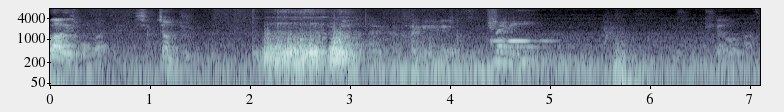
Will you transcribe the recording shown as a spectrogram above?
가기 좋은 거 같아 10.6 끝났다니까 가격이 Ready. 키가 너무 낮아.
